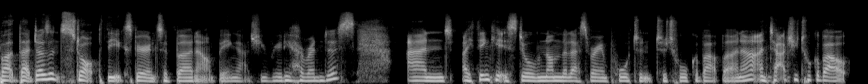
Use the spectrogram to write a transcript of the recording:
but that doesn't stop the experience of burnout being actually really horrendous. And I think it is still nonetheless very important to talk about burnout and to actually talk about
